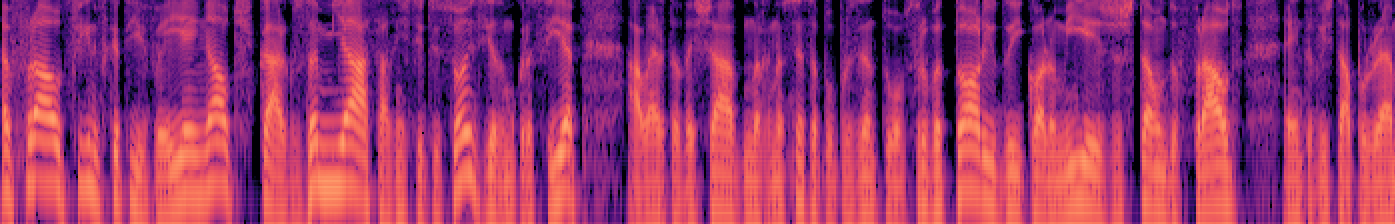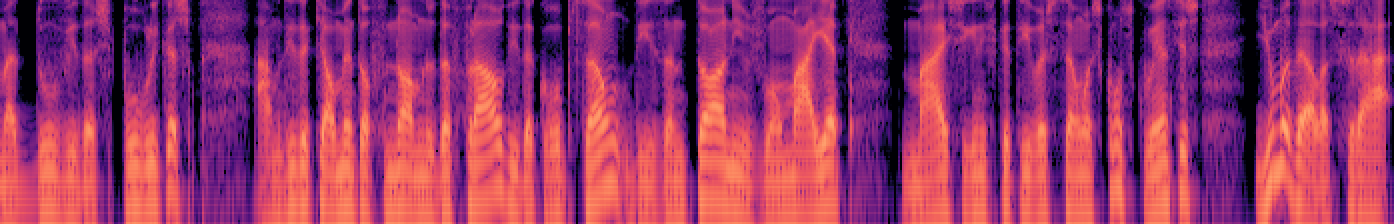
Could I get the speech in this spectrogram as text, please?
A fraude significativa e em altos cargos ameaça as instituições e a democracia. Alerta deixado na Renascença pelo presidente do Observatório de Economia e Gestão de Fraude, em entrevista ao programa Dúvidas Públicas. À medida que aumenta o fenómeno da fraude e da corrupção, diz António João Maia, mais significativas são as consequências e uma delas será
